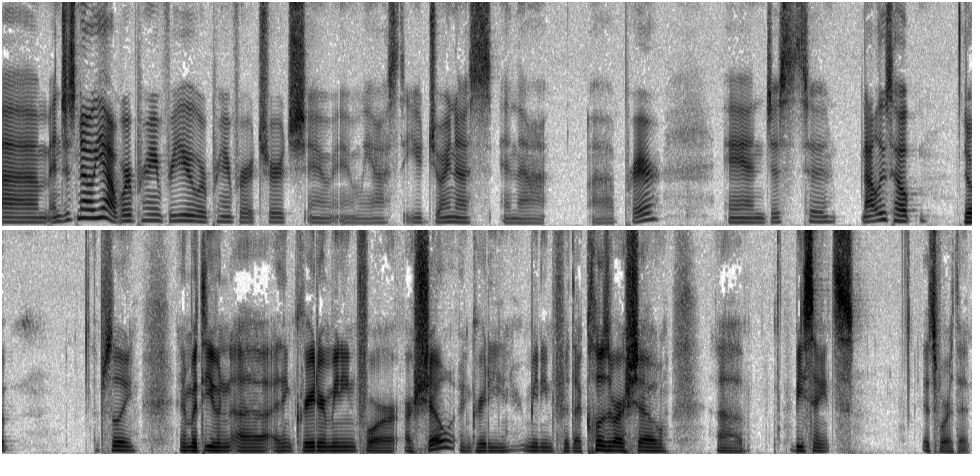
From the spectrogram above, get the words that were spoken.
Um, and just know, yeah, we're praying for you. We're praying for our church, and, and we ask that you join us in that uh, prayer, and just to not lose hope. Yep, absolutely. And with even, uh, I think, greater meaning for our show and greater meaning for the close of our show, uh, be saints. It's worth it.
